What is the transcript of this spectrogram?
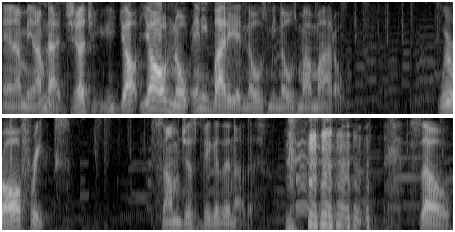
and i mean i'm not judging you y'all y'all know anybody that knows me knows my motto we're all freaks some just bigger than others. so,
